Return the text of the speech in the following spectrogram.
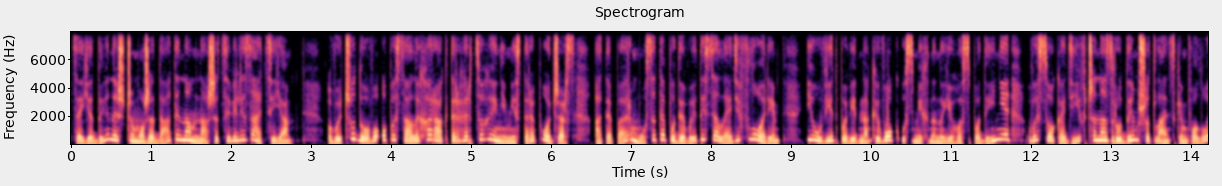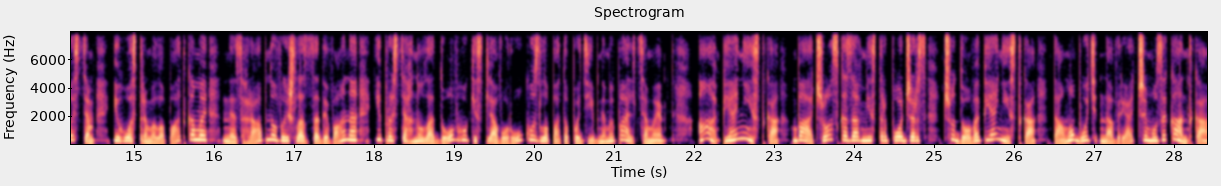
це єдине, що може дати нам наша цивілізація. Ви чудово описали характер герцогині, містере Поджерс, а тепер мусите подивитися леді Флорі. І у відповідь на кивок усміхненої господині висока дівчина з рудим шотландським волоссям і гострими лопатками незграбно вийшла з-за дивана і простягнула довгу кістляву руку з лопатоподібними пальцями. А, піаністка, бачу, сказав містер Поджерс, чудова піаністка, та, мабуть, навряд чи музикантка.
